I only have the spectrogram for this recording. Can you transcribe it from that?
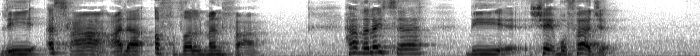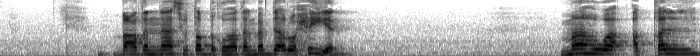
لأسعى على أفضل منفعة. هذا ليس بشيء مفاجئ. بعض الناس يطبق هذا المبدأ روحيا. ما هو أقل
